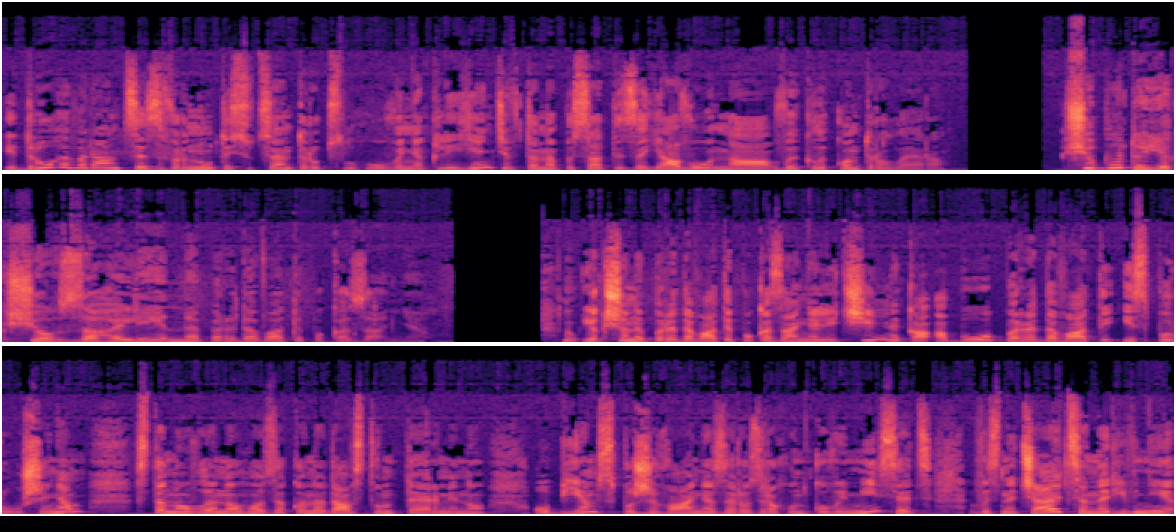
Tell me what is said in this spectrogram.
І другий варіант це звернутися у центр обслуговування клієнтів та написати заяву на виклик контролера. Що буде, якщо взагалі не передавати показання? Ну, якщо не передавати показання лічильника або передавати із порушенням встановленого законодавством терміну, об'єм споживання за розрахунковий місяць визначається на рівні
